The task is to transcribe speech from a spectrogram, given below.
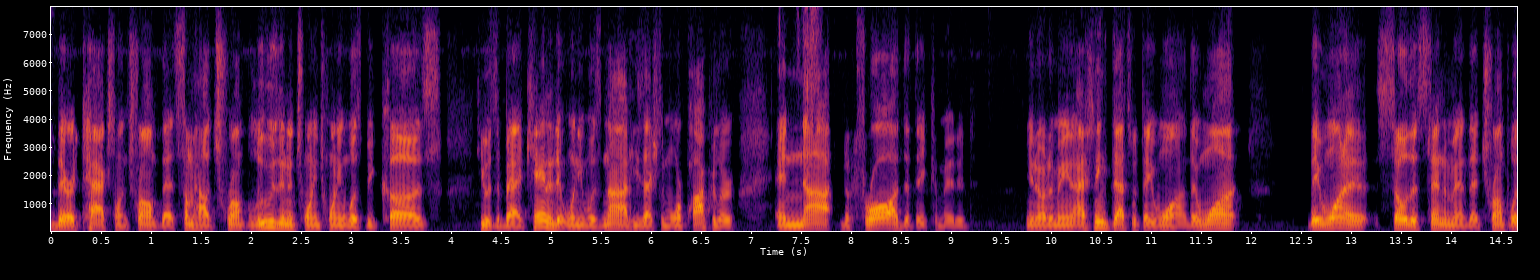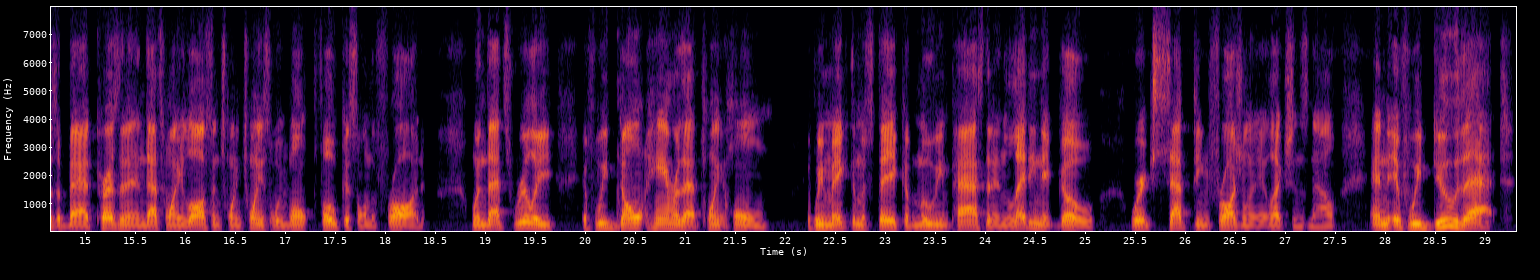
Their attacks on Trump that somehow Trump losing in 2020 was because he was a bad candidate when he was not. He's actually more popular and not the fraud that they committed. You know what I mean? I think that's what they want. They want they want to sow the sentiment that Trump was a bad president and that's why he lost in 2020 so we won't focus on the fraud. When that's really if we don't hammer that point home, if we make the mistake of moving past it and letting it go, we're accepting fraudulent elections now. And if we do that,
